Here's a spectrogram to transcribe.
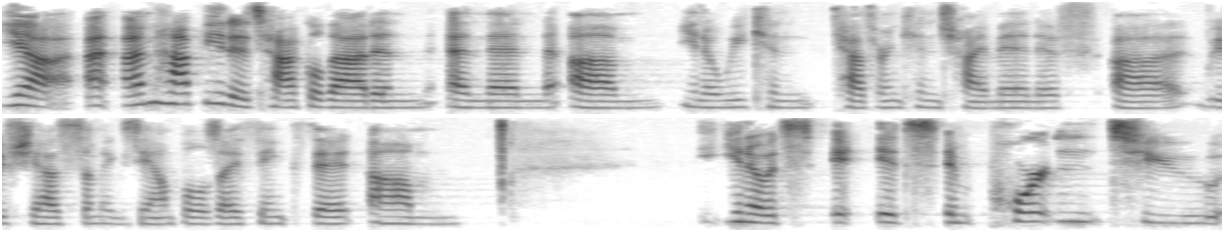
Yeah, I, am happy to tackle that, and and then um, you know we can Catherine can chime in if uh, if she has some examples. I think that um, you know it's it, it's important to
